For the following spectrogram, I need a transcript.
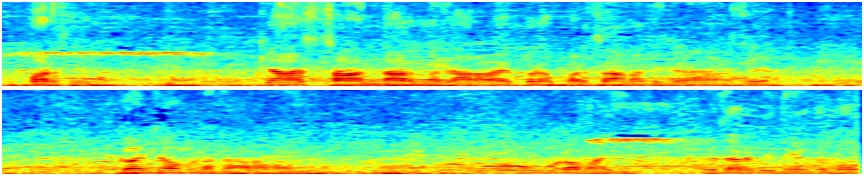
ऊपर से। क्या शानदार नज़ारा भाई पूरा बरसाना दिख रहा है यहाँ से। गजब नज़ारा भाई, पूरा भाई। इधर भी देख लो।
